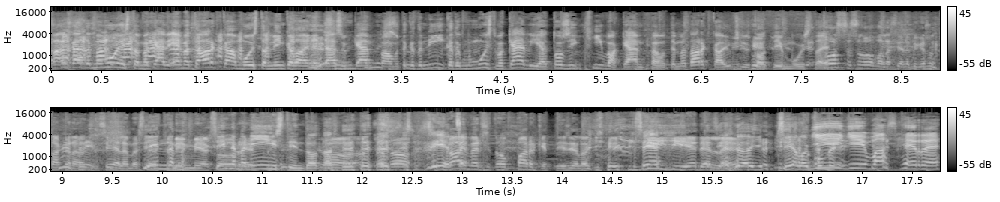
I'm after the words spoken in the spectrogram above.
mä, kato, mä muistan, mä kävin, en mä tarkkaan muista minkälainen tää sun kämppä on, mutta kato niin, kato, mä muistan, mä kävin ja tosi kiva kämppä, mutta en mä tarkkaan yksityiskotiin muista. Ja Tossa sohvalla siellä, mikä sun takana on, niin siellä mä Sinne, nimmiä sinne mä niistin tota. Joo, Kaiversi tuohon parkettiin, siellä on JJ edelleen. Siellä on, kumi, JJ vas here.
